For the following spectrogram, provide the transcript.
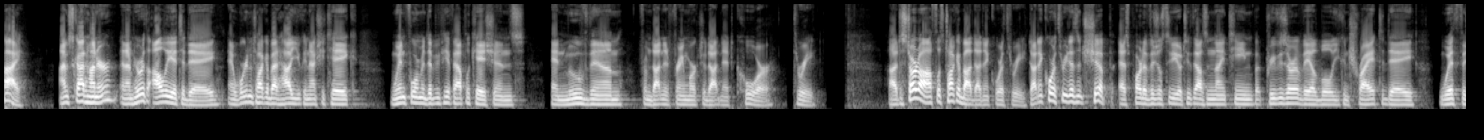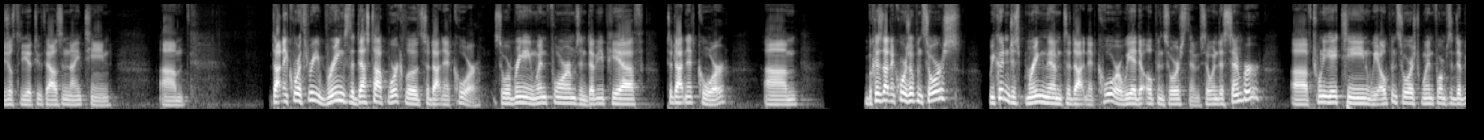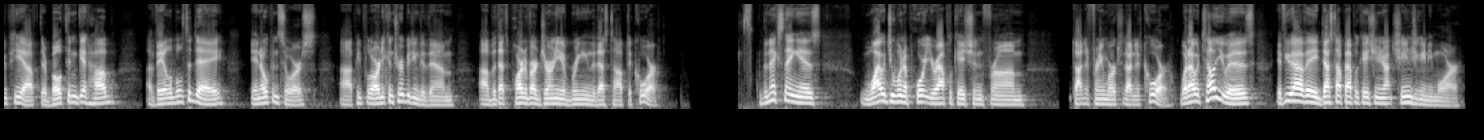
Hi, I'm Scott Hunter, and I'm here with Alia today, and we're going to talk about how you can actually take WinForm and WPF applications and move them from .NET Framework to .NET Core 3. Uh, to start off, let's talk about .NET Core 3. .NET Core 3 doesn't ship as part of Visual Studio 2019, but previews are available. You can try it today with Visual Studio 2019. Um, .NET Core 3 brings the desktop workloads to .NET Core. So we're bringing WinForms and WPF to .NET Core. Um, because .NET Core is open source, we couldn't just bring them to .NET Core, we had to open source them. So in December of 2018, we open sourced WinForms and WPF. They're both in GitHub, available today in open source. Uh, people are already contributing to them, uh, but that's part of our journey of bringing the desktop to core. The next thing is, why would you want to port your application from .NET Framework to .NET Core? What I would tell you is, if you have a desktop application you're not changing anymore,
